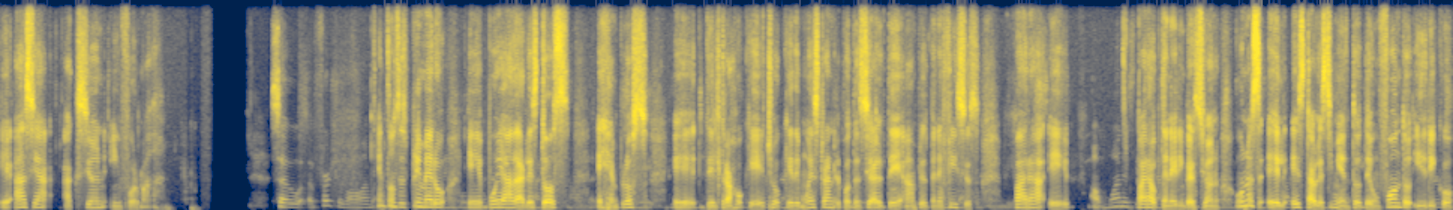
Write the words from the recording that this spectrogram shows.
eh, hacia acción informada. Entonces, primero eh, voy a darles dos ejemplos eh, del trabajo que he hecho que demuestran el potencial de amplios beneficios para para obtener inversión. Uno es el establecimiento de un fondo hídrico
